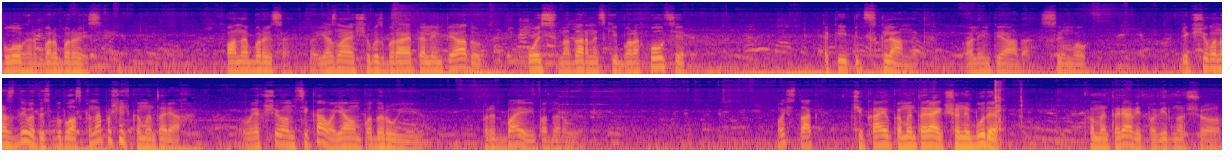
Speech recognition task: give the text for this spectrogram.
блогер Барбарис. Пане Борисе, я знаю, що ви збираєте Олімпіаду. Ось на Дарницькій барахолці такий підсклянник. Олімпіада, символ. Якщо ви нас дивитесь, будь ласка, напишіть в коментарях. Якщо вам цікаво, я вам подарую її. Придбаю і подарую. Ось так. Чекаю коментаря. Якщо не буде коментаря, відповідно, що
